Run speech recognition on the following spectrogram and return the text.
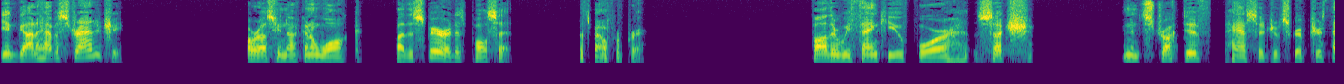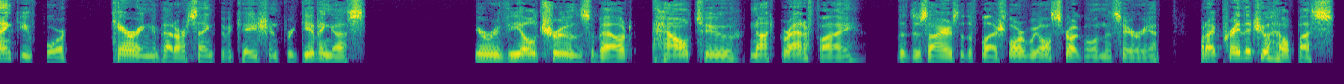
You've got to have a strategy, or else you're not going to walk by the Spirit, as Paul said. Let's bow for prayer. Father, we thank you for such an instructive passage of Scripture. Thank you for caring about our sanctification, for giving us your revealed truths about how to not gratify the desires of the flesh. Lord, we all struggle in this area, but I pray that you'll help us,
